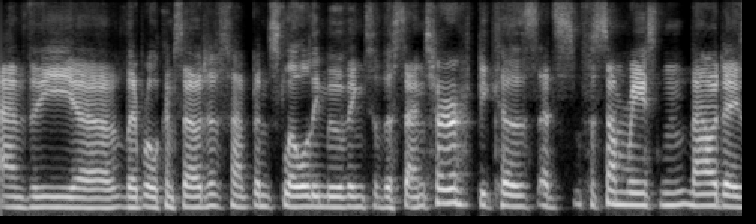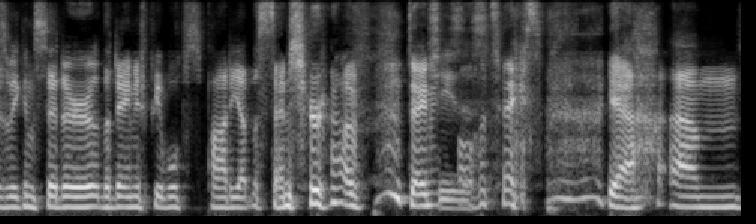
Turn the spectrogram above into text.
and the uh, liberal conservatives have been slowly moving to the center because it's for some reason nowadays we consider the Danish People's Party at the center of Danish Jesus. politics. Yeah, um,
